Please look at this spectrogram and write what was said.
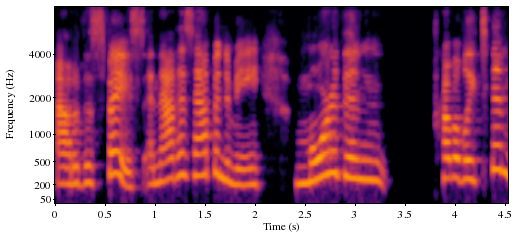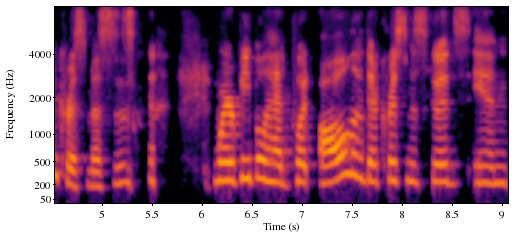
out of the space. And that has happened to me more than probably 10 Christmases where people had put all of their Christmas goods in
